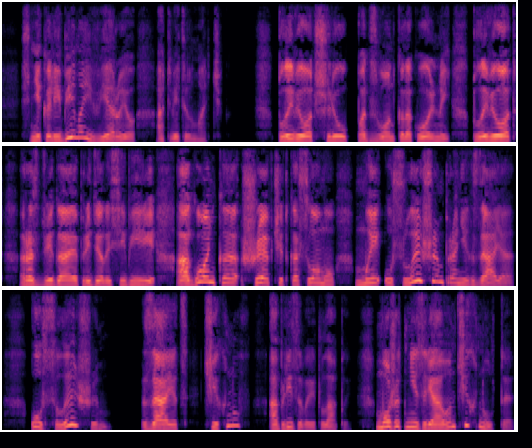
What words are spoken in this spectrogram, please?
— С неколебимой верою, — ответил мальчик. Плывет шлюп под звон колокольный, плывет, раздвигая пределы Сибири. Огонька шепчет косому, мы услышим про них, зая, услышим. Заяц, чихнув, облизывает лапы. Может, не зря он чихнул-то,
